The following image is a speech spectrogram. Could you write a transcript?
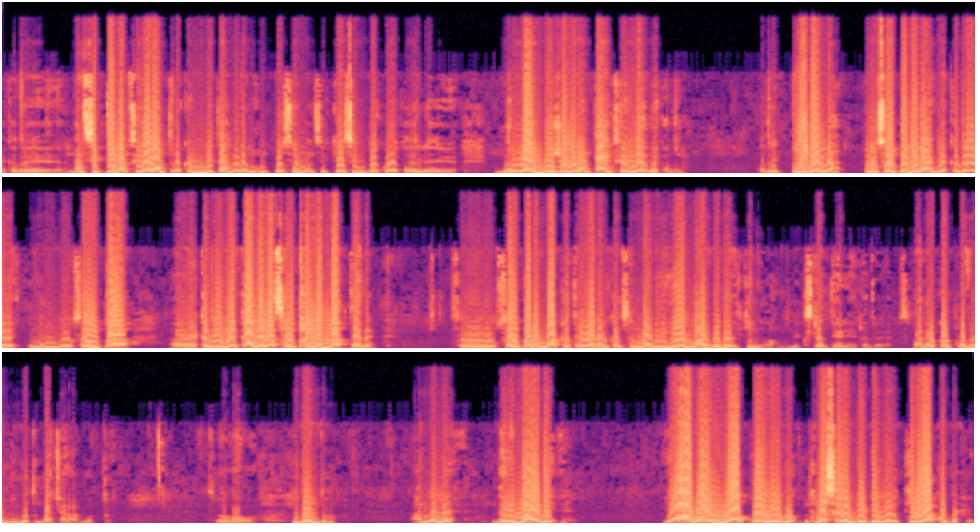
ಯಾಕಂದ್ರೆ ನಾನು ಸಿಗ್ತೀನಿ, ನಾನು ಸಿಗಲ್ಲ ಅಂತಲ್ಲ. ಖಂಡಿತ ಹಂಡ್ರೆಡ್ ಒನ್ ಪರ್ಸೆಂಟ್ ನಾನು ಸಿಕ್ಕೇ ಸಿಗ್ಬೇಕು, ಯಾಕಂದ್ರೆ ಎಲ್ಲ ಇಂಡಿವಿಜುವಲಿ ನಾನು ಥ್ಯಾಂಕ್ಸ್ ಹೇಳಲೇಬೇಕು ಅದನ್ನ. ಆದ್ರೆ ಈಗಲ್ಲ ಒಂದು ಸ್ವಲ್ಪ ದಿನ ಆಗ್ಲಿ, ಯಾಕಂದ್ರೆ ನಮ್ದು ಸ್ವಲ್ಪ ಯಾಕಂದ್ರೆ ಈಗ ಕಾಲೆಲ್ಲ ಸ್ವಲ್ಪ ನಂಬಾಗ್ತಾ ಇದೆ. ಸೊ ಸ್ವಲ್ಪ ನಮ್ಮ ಡಾಕ್ಟರ್ ಹತ್ರ ಎಲ್ಲ ನಾನು ಕನ್ಸರ್ನ್ ಮಾಡಿ ಏನ್ ಮಾಡ್ಬೋದು ಅದಕ್ಕಿನ್ನು ನೆಕ್ಸ್ಟ್ ಅಂತ ಹೇಳಿ, ಯಾಕಂದ್ರೆ ಸ್ಪೈನಲ್ ಕಾರ್ಡ್ ಪ್ರಾಬ್ಲಮ್ ನಿಮಗೂ ತುಂಬಾ ಚೆನ್ನಾಗಿ ಗೊತ್ತು. ಸೊ ಇದೊಂದು. ಆಮೇಲೆ ದಯಮಾಡಿ ಯಾವ ಹೂವಾಪೋಗಳಿಗೂ ನನ್ನ ಸೆಲೆಬ್ರಿಟಿಗಳು ಕಿವಿ ಹಾಕೋಬಿಟ್ರಿ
